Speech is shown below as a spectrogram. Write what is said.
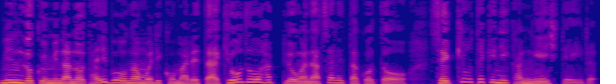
民族皆の待望が盛り込まれた共同発表がなされたことを積極的に歓迎している。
